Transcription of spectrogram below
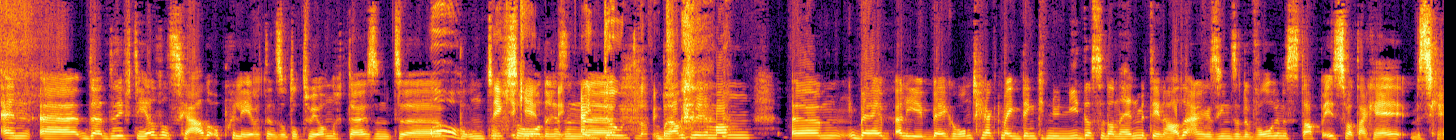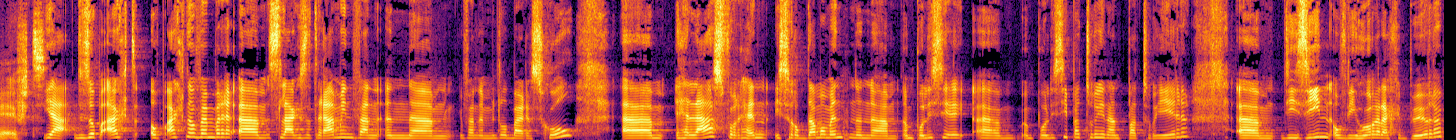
en eh, dat, dat heeft heel veel schade opgeleverd. En zo tot 200.000 eh Oh, pond nee, of zo. oké, er is een eh, don't love it. brandweerman ehm, bij, allee, bij gewond geraakt. Maar ik denk nu niet dat ze dan hen meteen hadden, aangezien ze de volgende stap is wat dat jij beschrijft. Ja, dus op 8, op 8 november ehm, slagen ze het raam in van een, ehm, van een middelbare school. Helaas voor hen is er op dat moment een, een, politie, een politiepatrouille aan het patrouilleren. Die zien of die horen dat gebeuren.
